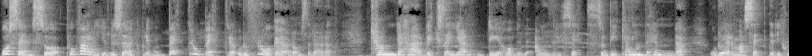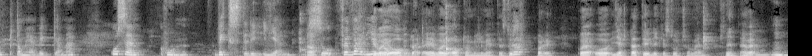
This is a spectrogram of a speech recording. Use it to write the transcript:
Och sen så, på varje besök blev hon bättre och bättre. Och då frågar jag dem sådär att kan det här växa igen? Det har vi aldrig sett. Så det kan inte hända. Och då är det man sätter ihop de här väggarna. Och sen hon växte det igen. Ja. Så för varje Det var ju gång... 18, det var ju 18 mm stort. Var det. Och hjärtat är ju lika stort som en knytnäve. Mm.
